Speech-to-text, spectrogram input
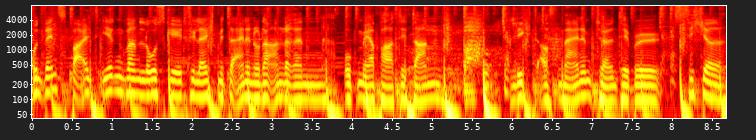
Und wenn es bald irgendwann losgeht, vielleicht mit der einen oder anderen Open Air Party, dann liegt auf meinem Turntable sicher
